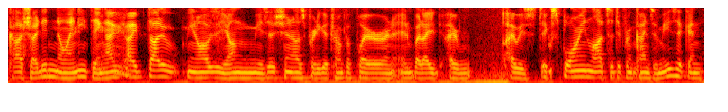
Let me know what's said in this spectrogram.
gosh, I didn't know anything. I, I thought it, you know I was a young musician. I was a pretty good trumpet player, and, and but I, I I was exploring lots of different kinds of music, and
